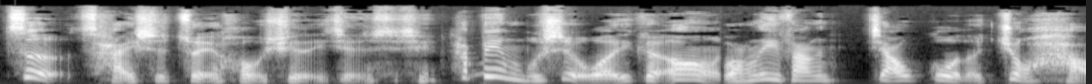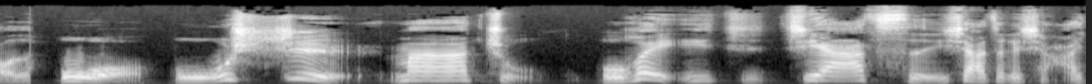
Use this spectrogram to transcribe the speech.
这才是最后续的一件事情。它并不是我一个哦，王立芳教过了就好了，我不是妈祖。我会一直加持一下这个小孩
